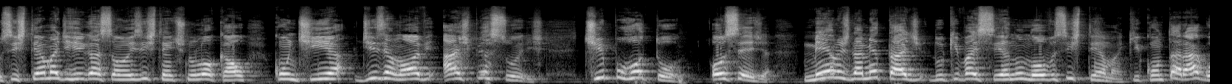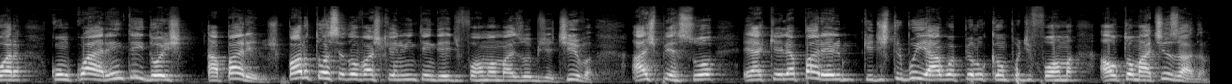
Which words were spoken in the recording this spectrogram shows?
O sistema de irrigação existente no local continha 19 aspersores, tipo rotor, ou seja, menos da metade do que vai ser no novo sistema, que contará agora com 42 aparelhos. Para o torcedor vascaíno entender de forma mais objetiva, aspersor é aquele aparelho que distribui água pelo campo de forma automatizada,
